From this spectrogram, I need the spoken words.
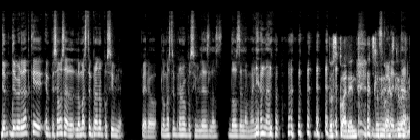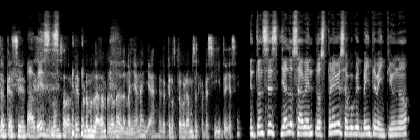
De, de verdad que empezamos a lo más temprano posible. Pero lo más temprano posible es las 2 de la mañana, ¿no? 2.40. 2:40. Es que en esta ocasión. A Nos veces. vamos a dormir, ponemos la alarma a la una de la mañana y ya, en lo que nos programamos el cafecito y así. Entonces, ya lo saben, los premios a Buget 2021,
